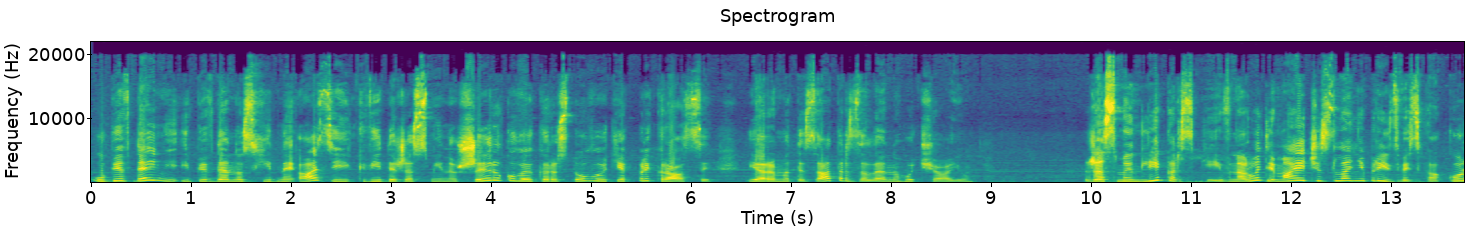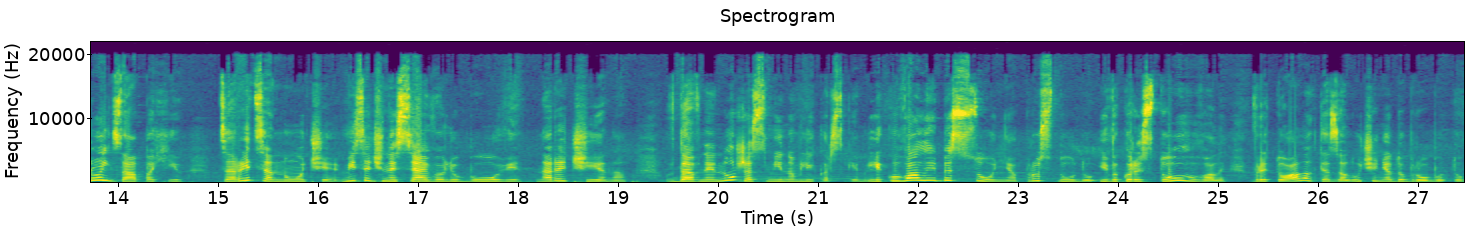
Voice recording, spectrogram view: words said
У Південній і Південно-Східній Азії квіти жасміну широко використовують як прикраси і ароматизатор зеленого чаю. Жасмин лікарський в народі має численні прізвиська король запахів, цариця ночі, місячне сяйво любові, наречена. В давнину жасміном лікарським лікували безсоння, простуду і використовували в ритуалах для залучення добробуту.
